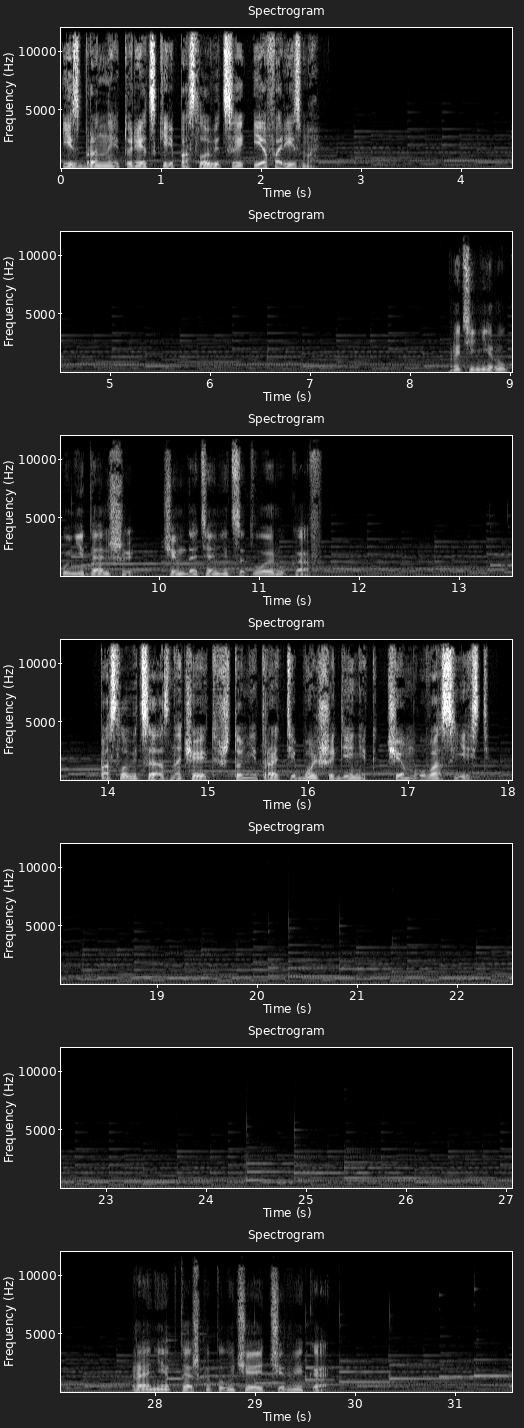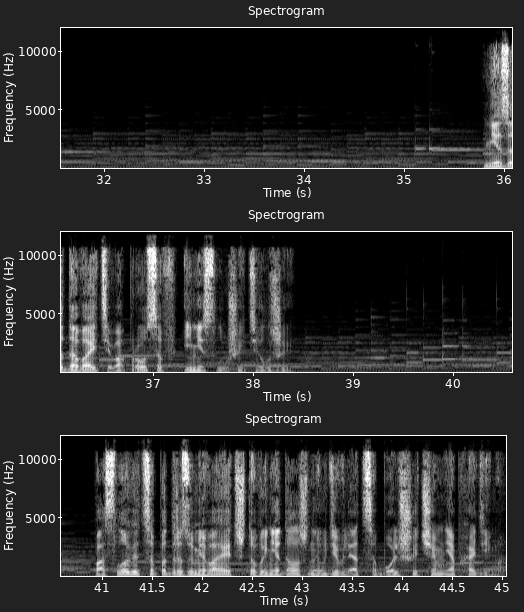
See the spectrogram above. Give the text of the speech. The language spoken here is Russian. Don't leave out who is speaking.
Speaker 1: Избранные турецкие пословицы и афоризмы.
Speaker 2: Протяни руку не дальше, чем дотянется твой рукав.
Speaker 1: Пословица означает, что не тратьте больше денег, чем у вас есть.
Speaker 2: Ранее пташка получает червяка.
Speaker 3: Не задавайте вопросов и не слушайте лжи. Пословица подразумевает, что вы не должны удивляться больше, чем необходимо.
